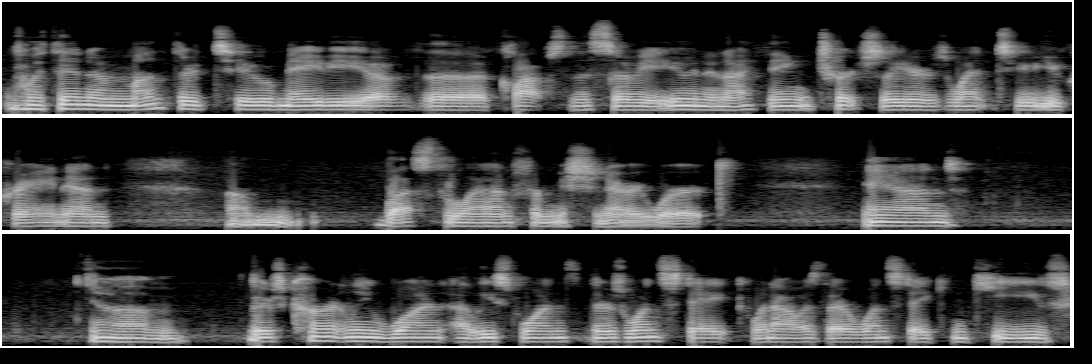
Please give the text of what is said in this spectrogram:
within a month or two, maybe, of the collapse of the Soviet Union, I think church leaders went to Ukraine and um, blessed the land for missionary work. And um, there's currently one, at least one, there's one stake, when I was there, one stake in Kiev,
